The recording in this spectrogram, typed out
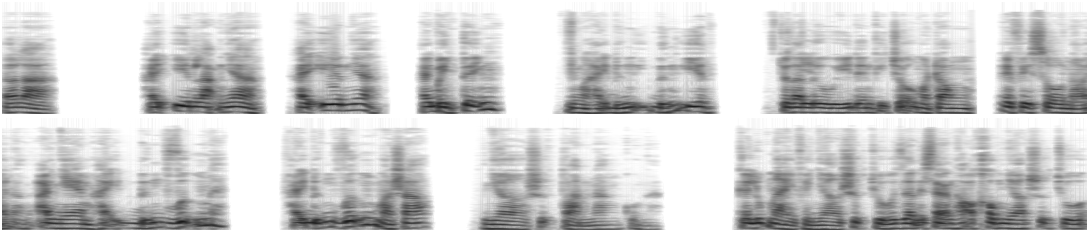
đó là hãy yên lặng nha, hãy yên nhá, hãy bình tĩnh, nhưng mà hãy đứng đứng yên. Chúng ta lưu ý đến cái chỗ mà trong Epheso nói rằng anh em hãy đứng vững này, Hãy đứng vững mà sao? Nhờ sự toàn năng của Ngài. Cái lúc này phải nhờ sức Chúa. Dân Israel họ không nhờ sức Chúa.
